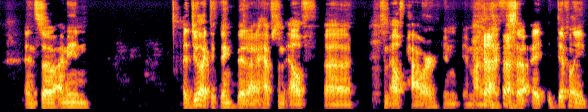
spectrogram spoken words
and so I mean, I do like to think that I have some elf, uh, some elf power in in my life. so I, it definitely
